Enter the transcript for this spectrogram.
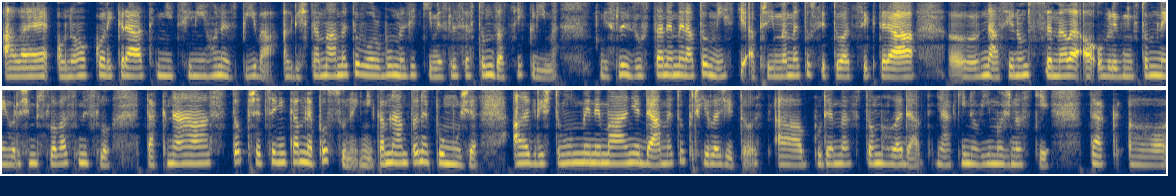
Ale ono kolikrát nic jiného nezbývá. A když tam máme tu volbu mezi tím, jestli se v tom zaciklíme, jestli zůstaneme na tom místě a přijmeme tu situaci, která uh, nás jenom semele a ovlivní v tom nejhorším slova smyslu, tak nás to přece nikam neposune, nikam nám to nepomůže. Ale když tomu minimálně dáme tu příležitost a budeme v tom hledat nějaké nové možnosti, tak uh,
